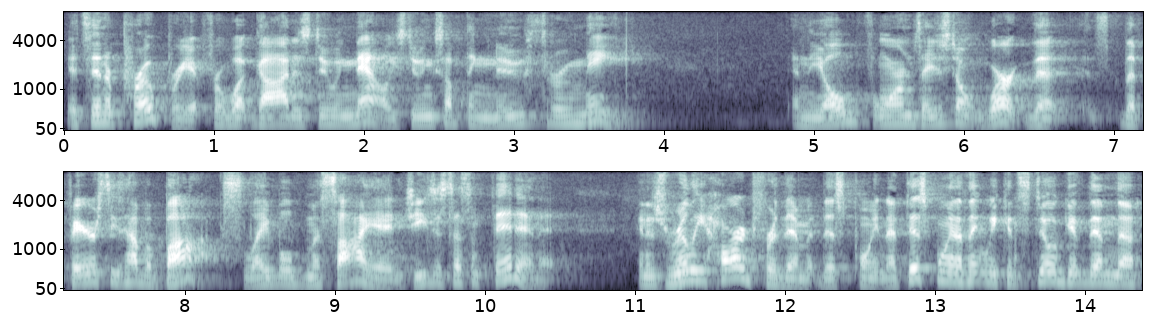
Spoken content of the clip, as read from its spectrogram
it's inappropriate for what God is doing now. He's doing something new through me. And the old forms, they just don't work. The, the Pharisees have a box labeled Messiah, and Jesus doesn't fit in it. And it's really hard for them at this point. And at this point, I think we can still give them the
